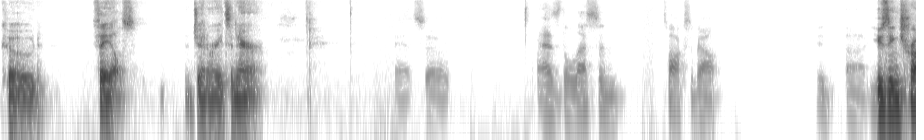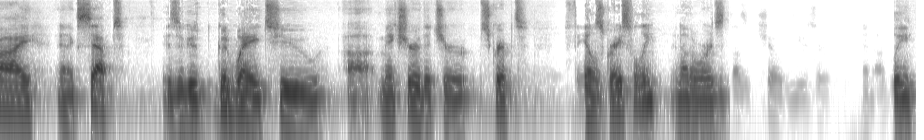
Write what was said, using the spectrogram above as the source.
code fails, generates an error. And so as the lesson talks about, using try and except is a good, good way to uh, make sure that your script fails gracefully. In other words, it doesn't show the user an ugly,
